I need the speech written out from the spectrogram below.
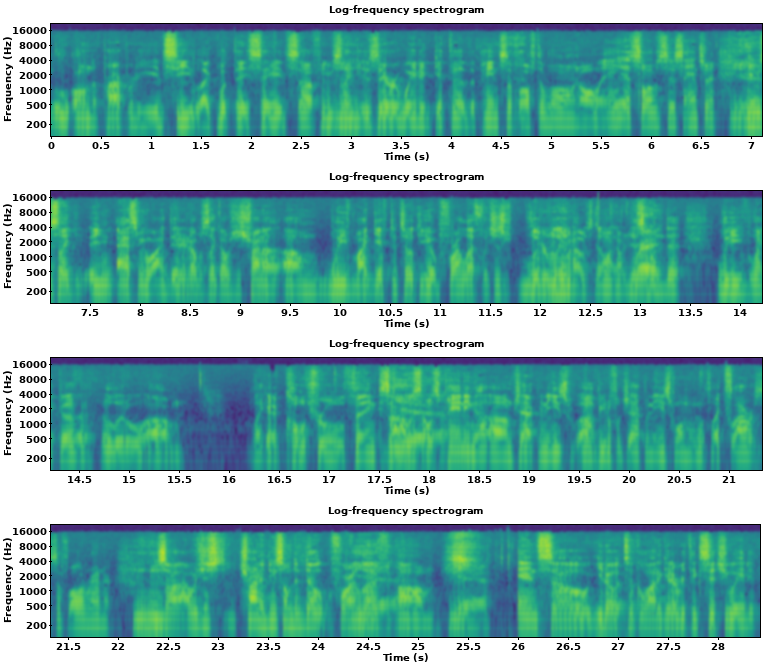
owned the property and see like what they say and stuff. He was like, is there a way to get the the paint stuff off the wall and all? And yeah, so I was just answering. He was like, he asked me why I did it. I was like, I was just trying to um, leave my gift to Tokyo before I left, which is literally what I was doing. I just Right. wanted to leave like a a little. Um, like a cultural thing because I was I was painting a um, Japanese, uh, beautiful Japanese woman with like flowers and stuff all around her. So I was just trying to do something dope before I left. Mm-hmm. Yeah. Um, Yeah. And so you know, it took a while to get everything situated.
